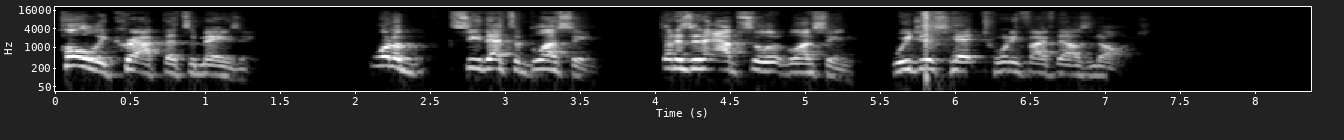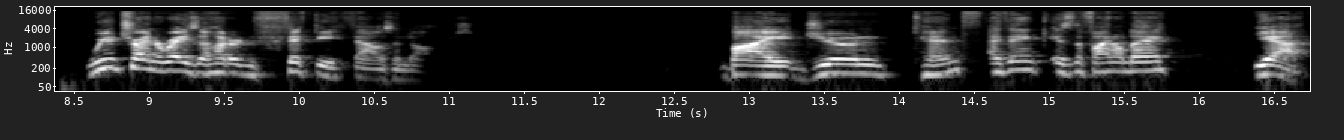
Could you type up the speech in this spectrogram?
Holy crap, that's amazing. What a see, that's a blessing. That is an absolute blessing. We just hit $25,000. We're trying to raise $150,000 by June 10th, I think is the final day. Yeah,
